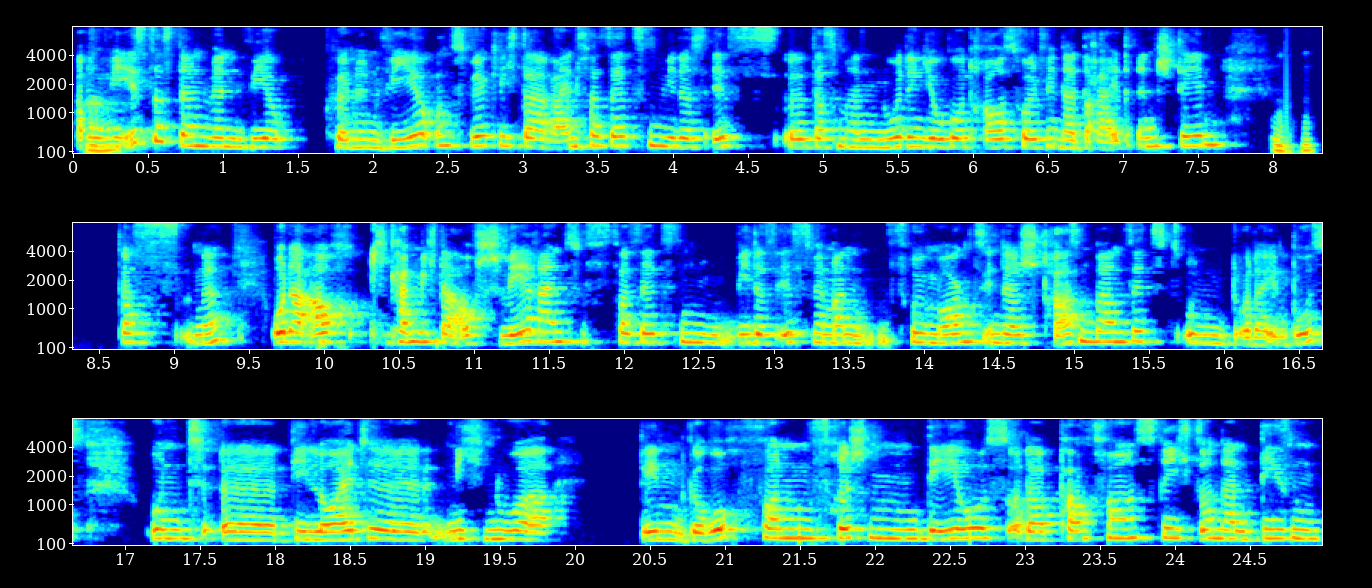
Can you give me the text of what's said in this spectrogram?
Aber mhm. wie ist das denn, wenn wir, können wir uns wirklich da reinversetzen, wie das ist, äh, dass man nur den Joghurt rausholt, wenn da drei drin stehen? Mhm. Das, ne? Oder auch, ich kann mich da auch schwer reinzuversetzen, wie das ist, wenn man früh morgens in der Straßenbahn sitzt und oder im Bus und äh, die Leute nicht nur den Geruch von frischen Deos oder Parfums riecht, sondern diesen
